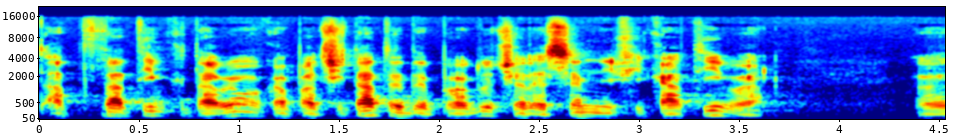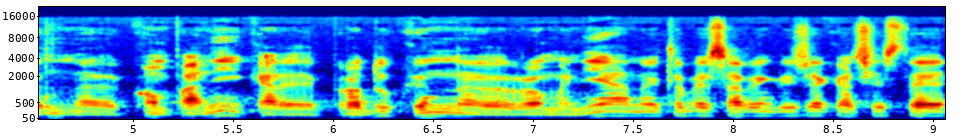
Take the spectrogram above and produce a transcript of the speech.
atâta timp cât avem o capacitate de producere semnificativă în uh, companii care produc în uh, România, noi trebuie să avem grijă că aceste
